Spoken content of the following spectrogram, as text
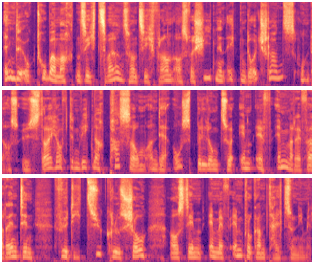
Ende Oktober machten sich 22 Frauen aus verschiedenen Ecken Deutschlands und aus Österreich auf den Weg nach Passau, um an der Ausbildung zur MFM-Referentin für die Zyklus-Show aus dem MFM-Programm teilzunehmen.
